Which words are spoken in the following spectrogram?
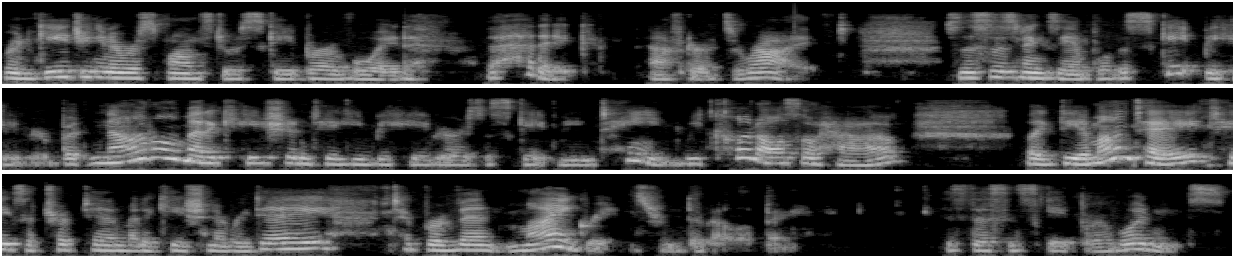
We're engaging in a response to escape or avoid the headache after it's arrived. So this is an example of escape behavior, but not all medication taking behavior is escape maintained. We could also have, like Diamante takes a triptan medication every day to prevent migraines from developing. Is this escape or avoidance?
